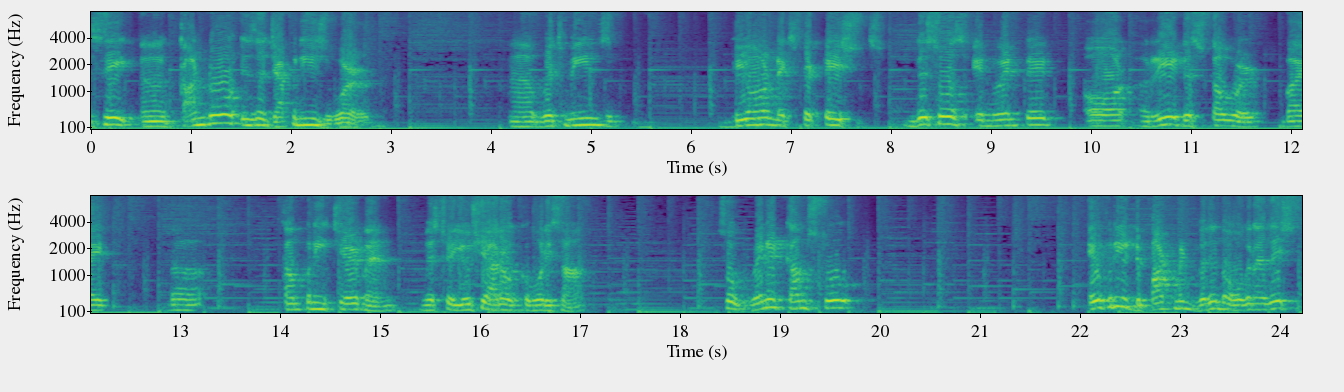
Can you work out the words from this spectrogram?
See, uh, Kando is a Japanese word uh, which means beyond expectations. This was invented or rediscovered by the company chairman, Mr. Yoshiharu Komori-san. So when it comes to every department within the organization,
